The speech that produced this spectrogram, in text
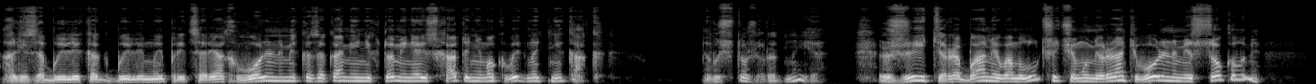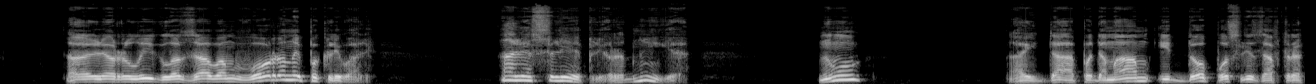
Али забыли, как были мы при царях вольными казаками, и никто меня из хаты не мог выгнать никак? Вы что же, родные? Жить рабами вам лучше, чем умирать вольными соколами? Аль орлы глаза вам вороны поклевали? Аля слепли, родные. Ну, айда по домам и до послезавтра.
